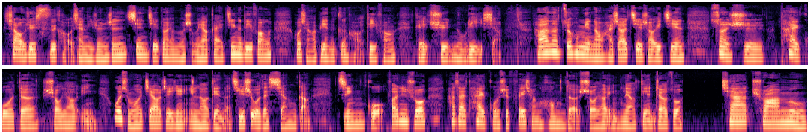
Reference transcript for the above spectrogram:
稍微去思考一下你人生现阶段有没有什么要改进的地方，或想要变得更好的地方可以去努力一下。好了，那最后面呢，我还是要介绍一间算是泰国的手摇饮。为什么会介绍这间饮料店呢？其实我在香港经过，发现说它在泰国是非常红的手摇饮料店，叫做。Cha Tra Mu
